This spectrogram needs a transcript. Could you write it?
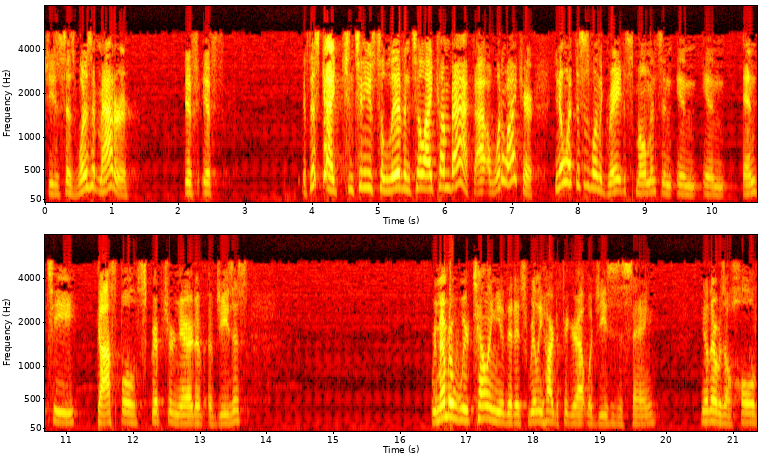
Jesus says, What does it matter if, if, if this guy continues to live until I come back? I, what do I care? You know what? This is one of the greatest moments in, in, in NT gospel scripture narrative of Jesus. Remember, we're telling you that it's really hard to figure out what Jesus is saying. You know, there was a whole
